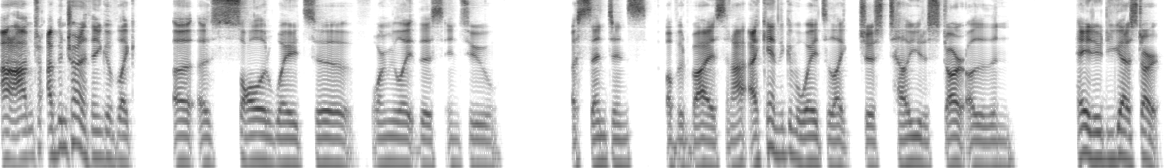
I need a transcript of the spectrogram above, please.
I- I'm I've been trying to think of like a, a solid way to formulate this into a sentence of advice, and I, I can't think of a way to like just tell you to start other than, hey, dude, you got to start.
